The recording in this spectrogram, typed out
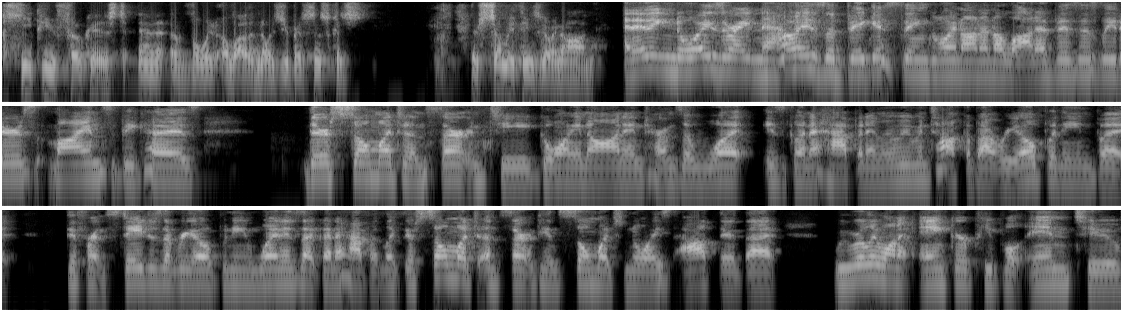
keep you focused and avoid a lot of the noise in your business because there's so many things going on. And I think noise right now is the biggest thing going on in a lot of business leaders' minds because there's so much uncertainty going on in terms of what is going to happen. I mean, we even talk about reopening, but different stages of reopening, when is that going to happen? Like, there's so much uncertainty and so much noise out there that we really want to anchor people into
